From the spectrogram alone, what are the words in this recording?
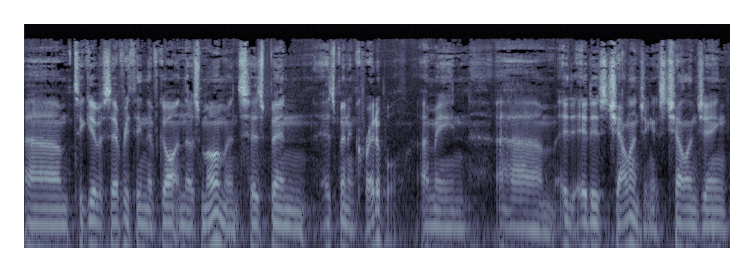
um, to give us everything they've got in those moments has been has been incredible. I mean, um, it, it is challenging. It's challenging.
